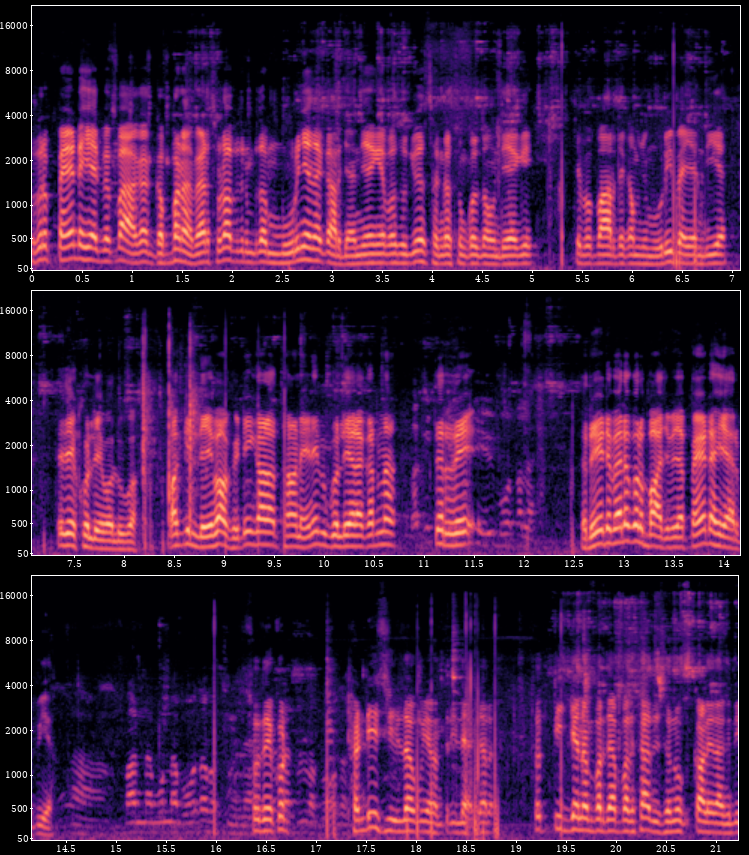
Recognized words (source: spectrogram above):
ਸੋ ਫਿਰ 65000 ਰੁਪਏ ਭਾਅ ਹੈਗਾ ਗੱਬਣਾ ਬੈਠ ਥੋੜਾ ਤੈਨੂੰ ਪਤਾ ਮੂਰੀਆਂ ਦਾ ਕਰ ਜਾਂਦੀਆਂ ਹੈਗੀਆਂ ਬਸ ਉਹ ਸੰਗਲ ਸੁੰਗਲ ਤੋਂ ਆਉਂਦੇ ਹੈਗੇ ਤੇ ਵਪਾਰ ਦੇ ਕੰਮ 'ਚ ਮੂਰੀ ਪੈ ਜਾਂਦੀ ਹੈ। ਤੇ ਦੇਖੋ ਲੇਵਾ ਲੂਗਾ। ਬਾਕੀ ਲੇਵਾ ਫਿਟਿੰਗ ਵਾਲਾ ਥਾਣੇ ਨੇ ਵੀ ਗੁੱਲੇ ਵਾਲਾ ਕਰਨਾ ਤੇ ਰੇਟ ਬਿਲਕੁਲ ਵਾਜਬ ਜਾ 65000 ਰੁਪਿਆ ਹਾਂ ਬਾਨਾ ਬੁੰਨਾ ਬਹੁਤਾ ਬੱਚੀਆਂ ਲੈ ਸੋ ਦੇਖੋ ਠੰਡੀ ਸੀਲ ਦਾ ਕੋਈ ਅੰਤਰੀ ਲੈ ਚੱਲ। ਸੋ ਤੀਜੇ ਨੰਬਰ ਤੇ ਆਪਾਂ ਦਿਖਾ ਦੇ ਤੁਹਾਨੂੰ ਕਾਲੇ ਰੰਗ ਦੀ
